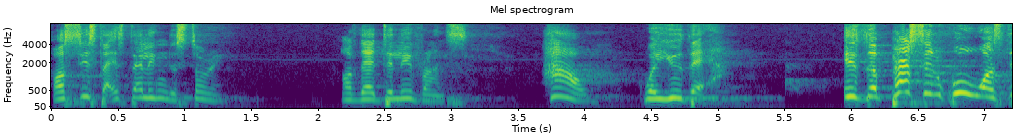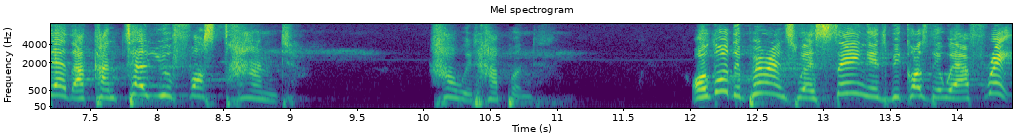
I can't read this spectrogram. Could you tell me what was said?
or sister is telling the story of their deliverance. How were you there? Is the person who was there that can tell you firsthand how it happened. Although the parents were saying it because they were afraid.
